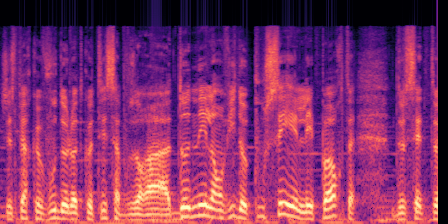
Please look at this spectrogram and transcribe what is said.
j'espère que vous, de l'autre côté, ça vous aura donné l'envie de pousser les portes de cette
